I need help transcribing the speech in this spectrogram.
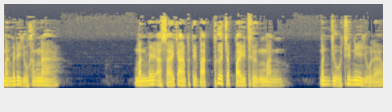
มันไม่ได้อยู่ข้างหน้า มันไม่อาศัยการปฏิบัติเพื่อจะไปถึงมัน มันอยู่ที่นี่อยู่แล้ว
